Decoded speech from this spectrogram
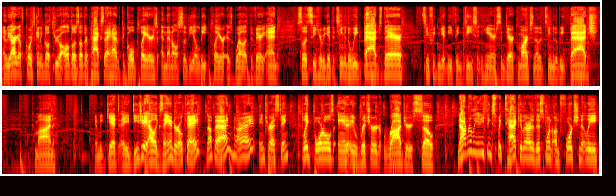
And we are, of course, going to go through all those other packs that I had with the gold players and then also the elite player as well at the very end. So let's see here. We get the Team of the Week badge there. Let's see if we can get anything decent here. Derek Marks, another Team of the Week badge. Come on. And we get a DJ Alexander. Okay, not bad. All right, interesting. Blake Bortles and a Richard Rogers. So not really anything spectacular out of this one, unfortunately.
